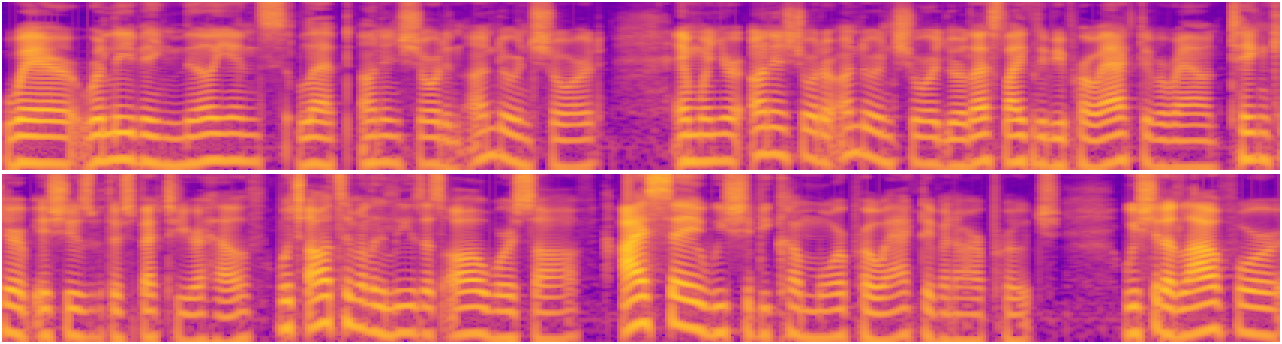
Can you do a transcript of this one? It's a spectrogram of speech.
where we're leaving millions left uninsured and underinsured and when you're uninsured or underinsured, you're less likely to be proactive around taking care of issues with respect to your health, which ultimately leaves us all worse off. I say we should become more proactive in our approach. We should allow for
